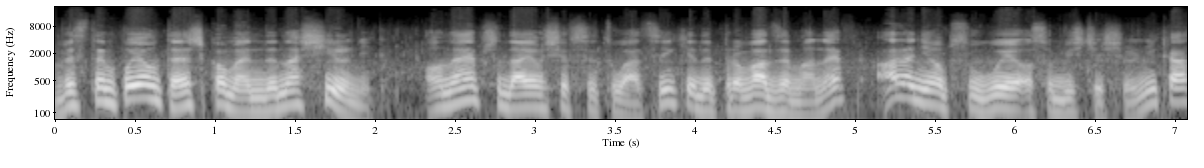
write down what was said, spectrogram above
Występują też komendy na silnik. One przydają się w sytuacji, kiedy prowadzę manewr, ale nie obsługuję osobiście silnika,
